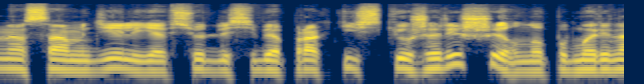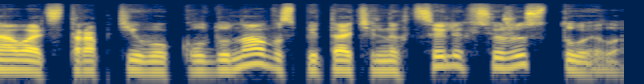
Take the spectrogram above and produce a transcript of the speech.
На самом деле я все для себя практически уже решил, но помариновать строптивого колдуна в воспитательных целях все же стоило.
